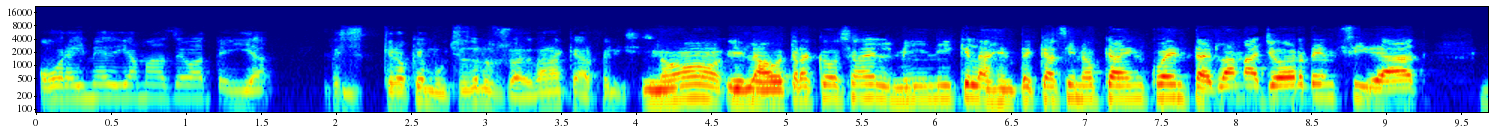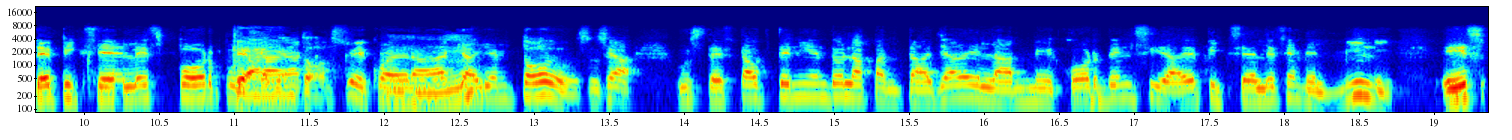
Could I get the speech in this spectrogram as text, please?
hora y media más de batería, pues creo que muchos de los usuarios van a quedar felices. No, y la otra cosa del mini que la gente casi no cae en cuenta es la mayor densidad de píxeles por pulgada cuadrada que hay en todos. O sea, usted está obteniendo la pantalla de la mejor densidad de píxeles en el mini. Es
